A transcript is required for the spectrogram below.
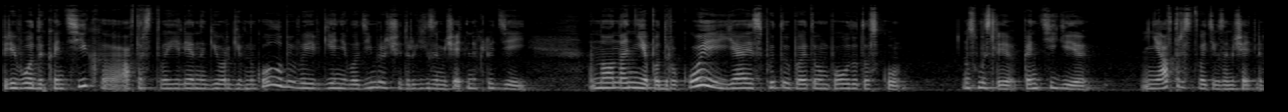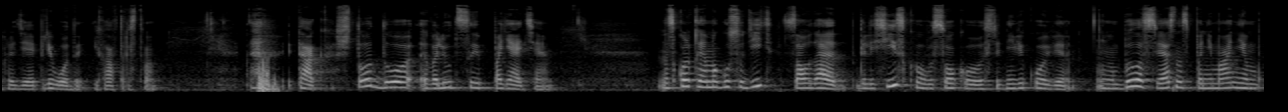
переводы кантик авторства Елены Георгиевны Голубевой, Евгения Владимировича и других замечательных людей. Но она не под рукой, и я испытываю по этому поводу тоску. Ну, в смысле, кантиги не авторство этих замечательных людей, а переводы их авторства – Итак, что до эволюции понятия? Насколько я могу судить, солдат галисийского высокого средневековья было связано с пониманием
